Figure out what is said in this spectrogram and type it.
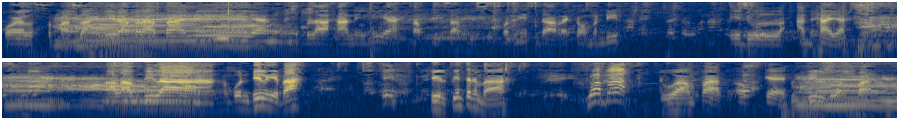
Poel sepasang ini rata-rata ini yang belahan ini ya sapi-sapi super ini sudah recommended. Idul Adha ya. Alhamdulillah. Ampun deal ya bah deal pinter mbah? 24 24 oke. Deal 24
